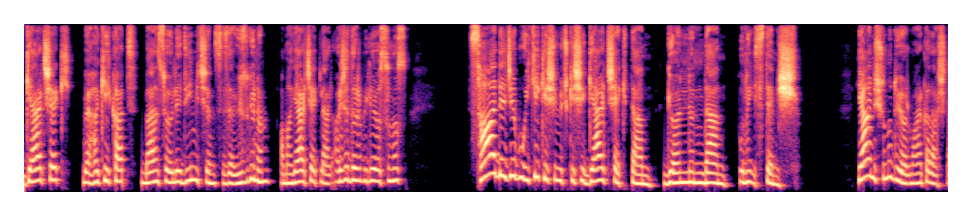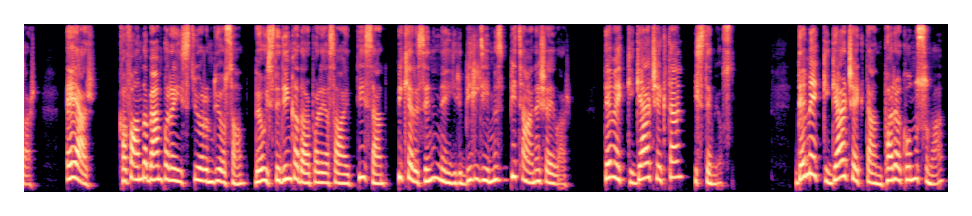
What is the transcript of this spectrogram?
gerçek ve hakikat ben söylediğim için size üzgünüm ama gerçekler acıdır biliyorsunuz. Sadece bu iki kişi üç kişi gerçekten gönlünden bunu istemiş. Yani şunu diyorum arkadaşlar. Eğer kafanda ben parayı istiyorum diyorsan ve o istediğin kadar paraya sahip değilsen bir kere seninle ilgili bildiğimiz bir tane şey var. Demek ki gerçekten istemiyorsun. Demek ki gerçekten para konusuna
